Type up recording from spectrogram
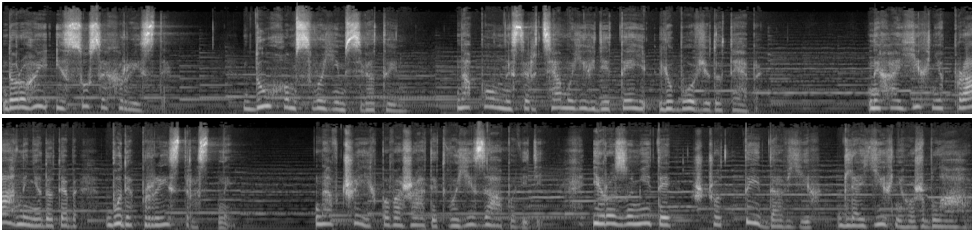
дорогий Ісусе Христе, Духом своїм святим, наповни серця моїх дітей любов'ю до Тебе. Нехай їхнє прагнення до Тебе буде пристрастним. Навчи їх поважати Твої заповіді і розуміти, що Ти дав їх для їхнього ж блага.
